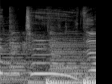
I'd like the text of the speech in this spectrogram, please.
into the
